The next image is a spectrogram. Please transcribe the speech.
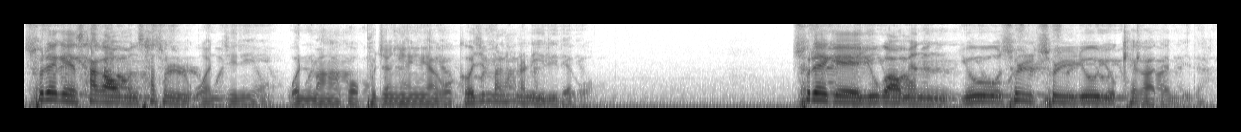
술에게 사가 오면 사술 원진이요 원망하고 부정행위하고 거짓말하는 일이 되고 술에게 유가 오면 유술술유 육해가 됩니다.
